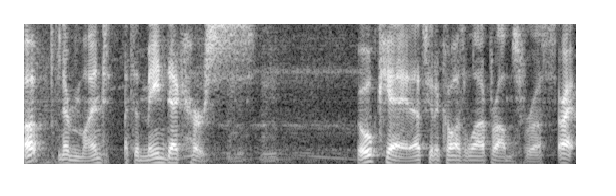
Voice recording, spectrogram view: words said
Oh, never mind. That's a main deck hearse. Okay, that's going to cause a lot of problems for us. All right.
